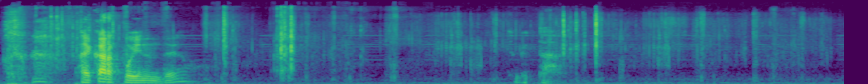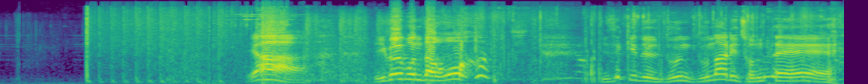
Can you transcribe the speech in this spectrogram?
발가락 보이는데요? 저기 있다. 야! 이걸 본다고? 이 새끼들 눈, 눈알이 좋네.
